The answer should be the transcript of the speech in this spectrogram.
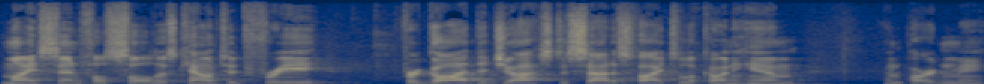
my sinful soul is counted free. For God the just is satisfied to look on him and pardon me.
